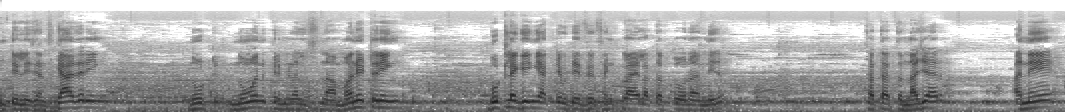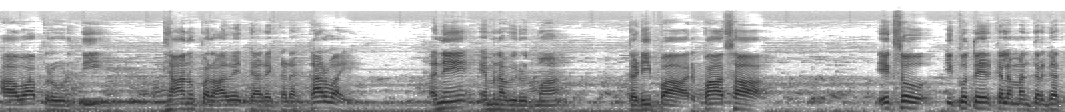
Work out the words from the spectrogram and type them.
ઇન્ટેલિજન્સ ગેધરિંગ નોટ નોન ક્રિમિનલ્સના મોનિટરિંગ બુટલેગિંગ એક્ટિવિટીઝે, સંકળાયેલા તત્વોના સતત નજર અને આવા પ્રવૃત્તિ ધ્યાન ઉપર આવે ત્યારે કડક કાર્યવાહી અને એમના વિરુદ્ધમાં તડીપાર, પાસા, એકસો એકોતેર કલમ અંતર્ગત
